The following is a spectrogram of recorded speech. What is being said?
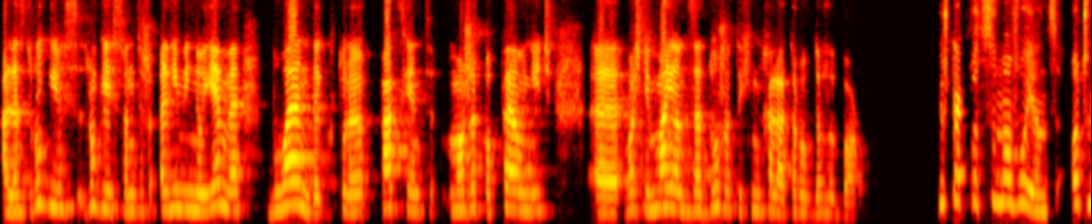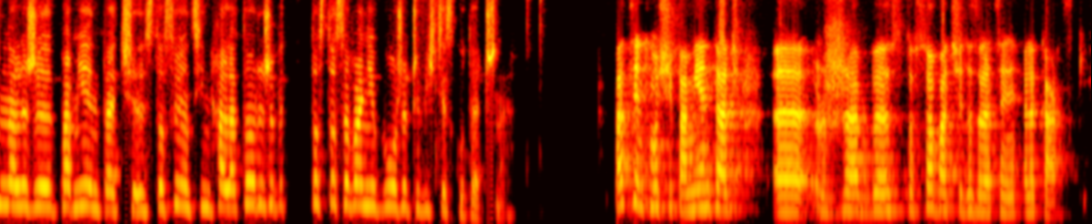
ale z, drugim, z drugiej strony też eliminujemy błędy, które pacjent może popełnić, e, właśnie mając za dużo tych inhalatorów do wyboru. Już tak podsumowując, o czym należy pamiętać e, stosując inhalatory, żeby to stosowanie było rzeczywiście skuteczne? Pacjent musi pamiętać, e, żeby stosować się do zaleceń lekarskich.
